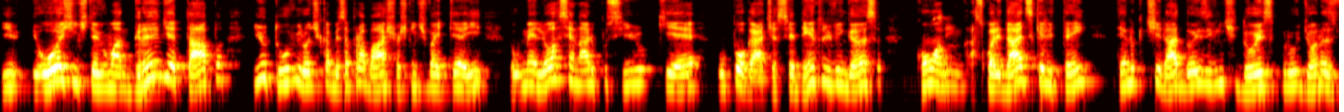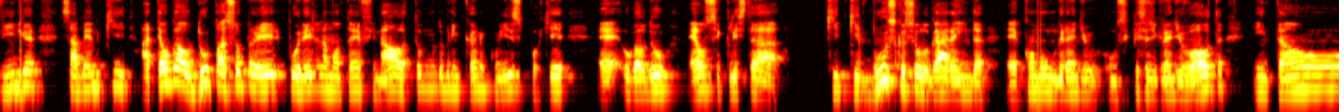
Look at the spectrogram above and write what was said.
E, hoje a gente teve uma grande etapa e o Tour virou de cabeça para baixo. Acho que a gente vai ter aí o melhor cenário possível, que é o Pogacar sedento de vingança, com a, as qualidades que ele tem, tendo que tirar 2,22 para o Jonas Vingegaard, sabendo que até o Galdu passou por ele, por ele na montanha final, todo mundo brincando com isso, porque é, o Galdu é um ciclista que, que, busca o seu lugar ainda é, como um grande um ciclista de grande volta, então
